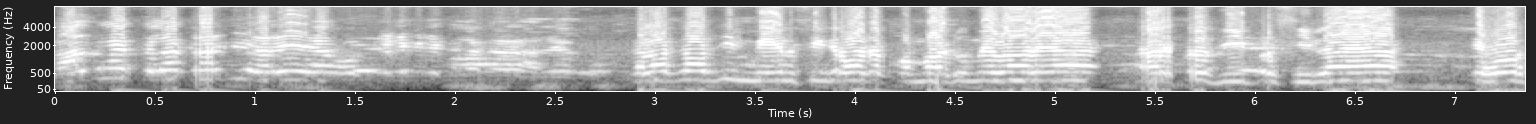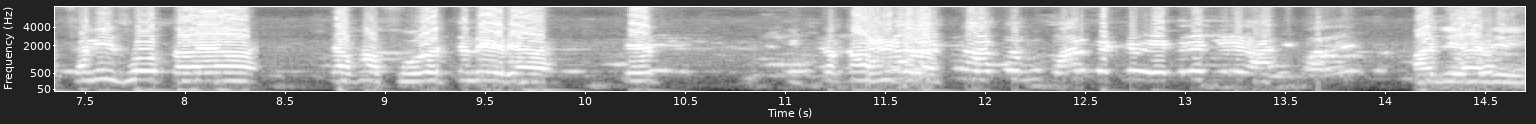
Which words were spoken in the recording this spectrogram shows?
ਨਾਲ ਦੇ ਨਾਲ ਕਲਾਕਾਰ ਵੀ ਆ ਰਹੇ ਆ ਹੋਰ ਕਿਹੜੇ ਕਿਹੜੇ ਕਲਾਕਾਰ ਆ ਰਹੇ ਆ? ਕਲਾਕਾਰ ਜੀ ਮੇਨ ਸਿੰਗਰ ਸਾਡਾ ਪੰਮਾ ਡੂਮੇ ਵਾਲੇ ਆ ਨਾਲ ਪ੍ਰਦੀਪ ਰਸੀਲਾ ਆ ਤੇ ਹੋਰ ਸਨੀ ਸੋਤਾ ਆ ਤੇ ਆਪਣਾ ਸੂਰਜ ਝੰਡੇਰਿਆ ਤੇ ਇੱਕ ਕਾਫੀ ਕਲਾ ਭਰਾ ਤੁਹਾਨੂੰ ਬਾਹਰ ਬੈਠੇ ਵੇਖ ਰਹੇ ਜਿਹੜੇ ਆ ਨਹੀਂ ਪਾ ਰਹੇ ਹਾਂਜੀ, ਹਾਂਜੀ।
